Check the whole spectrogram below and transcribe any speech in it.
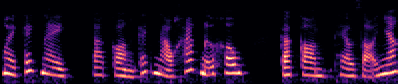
Ngoài cách này, ta còn cách nào khác nữa không? Các con theo dõi nhé.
